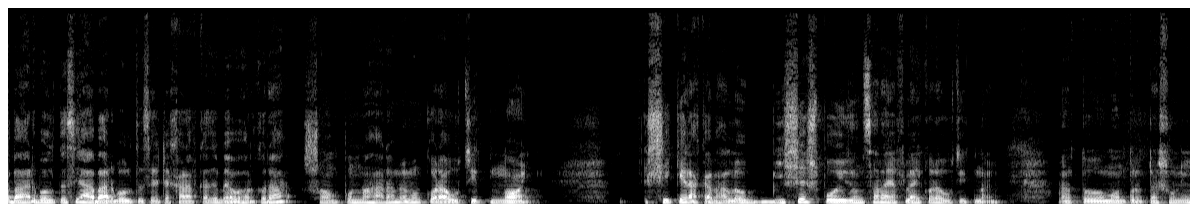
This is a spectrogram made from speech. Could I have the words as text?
আবার বলতেছি আবার বলতেছি। এটা খারাপ কাজে ব্যবহার করা সম্পূর্ণ হারাম এবং করা উচিত নয়। শিখে রাখা ভালো, বিশেষ প্রয়োজন ছাড়া অ্যাপ্লাই করা উচিত নয়। তো মন্ত্রটা শুনি।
